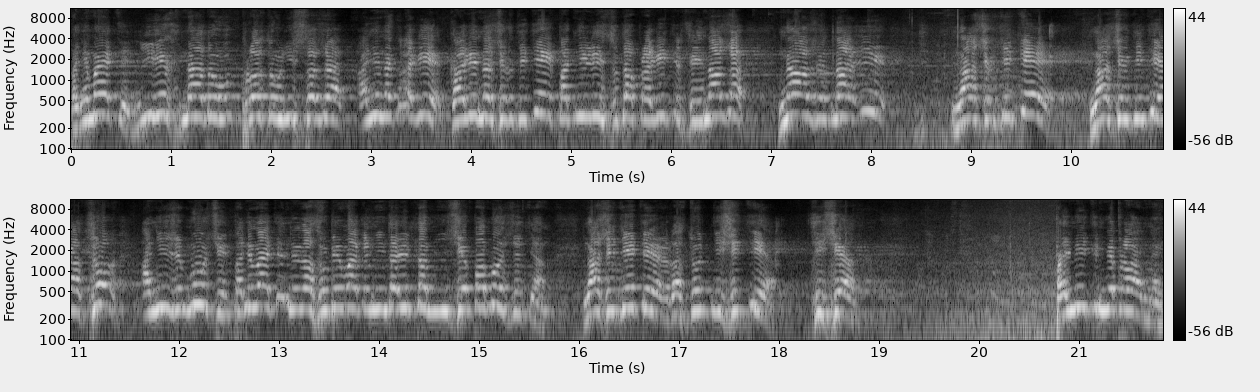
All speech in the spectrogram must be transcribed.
Понимаете, их надо просто уничтожать. Они на крови, крови наших детей поднялись сюда правительство и наше, наше, на, и наших детей, наших детей, отцов, они же мучают, понимаете, они нас убивают, они не дают нам ничем помочь детям. Наши дети растут в нищете сейчас. Поймите меня правильно,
